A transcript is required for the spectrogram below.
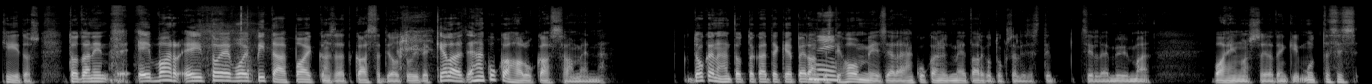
Kiitos. Tota niin, ei, var, ei toi ei voi pitää paikkansa, että kassat joutuu itse. Kela, eihän kuka halua kassaan mennä. Jokainenhan totta kai tekee pedantisti Niin. hommia siellä. Eihän kuka nyt mene tarkoituksellisesti silleen myymään vahingossa jotenkin. Mutta siis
